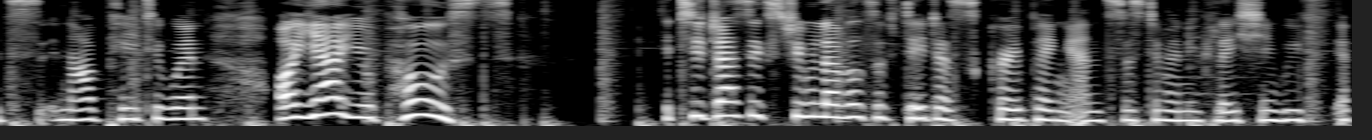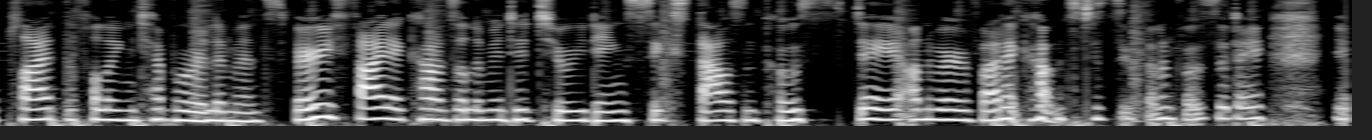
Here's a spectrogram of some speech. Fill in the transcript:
It's now pay to win. Oh, yeah, your posts. To address extreme levels of data scraping and system manipulation, we've applied the following temporary limits. Verified accounts are limited to reading 6,000 posts a day, unverified accounts to 6,000 posts a day.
